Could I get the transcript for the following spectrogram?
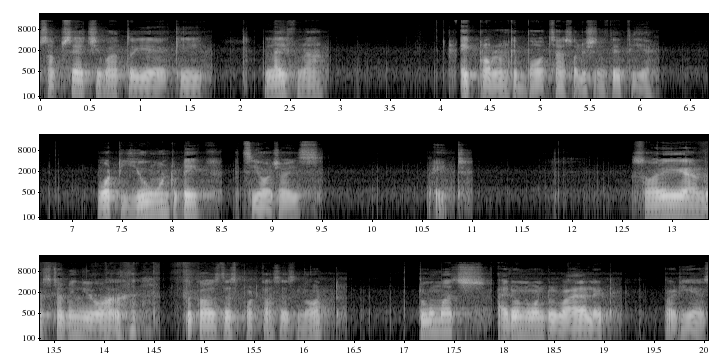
सबसे अच्छी बात तो ये है कि लाइफ ना एक प्रॉब्लम के बहुत सारे सॉल्यूशंस देती है। What you want to take it's your choice right sorry, i'm disturbing you all because this podcast is not too much. I don't want to viral it but yes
